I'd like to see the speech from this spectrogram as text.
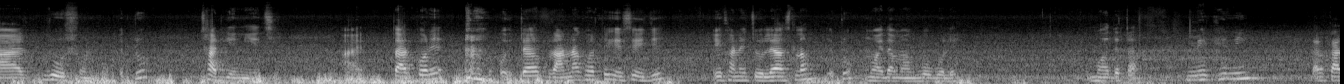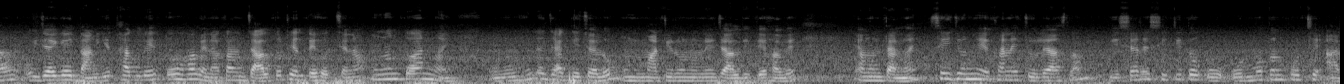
আর রসুন, একটু ছাড়িয়ে নিয়েছি। আর তারপরে ওইটা রান্নাঘর থেকে এসে এই যে এখানে চলে আসলাম, একটু ময়দা মাখবো বলে। ময়দাটা মেখে নিই, তার কারণ ওই জায়গায় দাঁড়িয়ে থাকলে তো হবে না, কারণ জাল তো ঠেলতে হচ্ছে না। উনুন তো আর নয়, উনুন হলে যাকে চলো মাটির উনুনে জাল দিতে হবে, এমনটা নয়। সেই জন্য এখানে চলে আসলাম প্রেশারের সিটি তো ও, ওর মতন করছে, আর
